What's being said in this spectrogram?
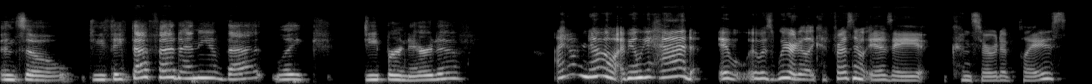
and so do you think that fed any of that like deeper narrative i don't know i mean we had it, it was weird like fresno is a conservative place.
